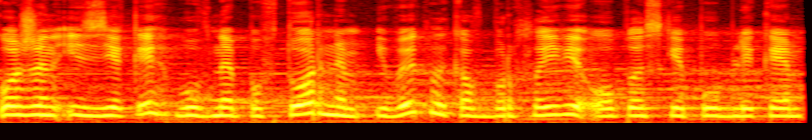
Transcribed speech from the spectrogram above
кожен із яких був неповторним і викликав бурхливі оплески публіки.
